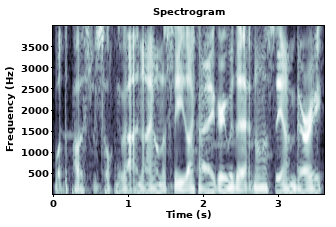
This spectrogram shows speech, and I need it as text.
what the post was talking about, and I honestly like I agree with it. And honestly, I'm very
